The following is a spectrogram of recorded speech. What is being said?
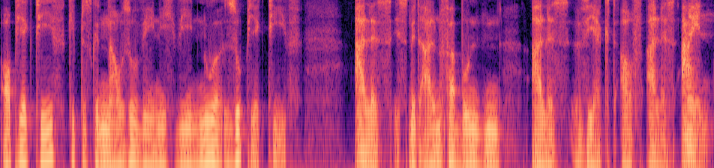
objektiv gibt es genauso wenig wie nur subjektiv. Alles ist mit allem verbunden, alles wirkt auf alles ein.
